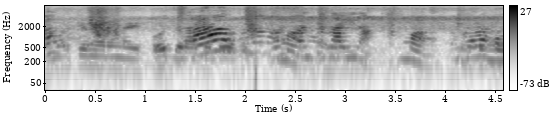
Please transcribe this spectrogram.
আমার ক্যামেরা নাই ওই যে মা জ্বালাবো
